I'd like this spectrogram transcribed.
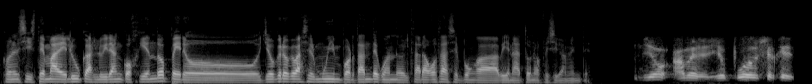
con el sistema de Lucas lo irán cogiendo, pero yo creo que va a ser muy importante cuando el Zaragoza se ponga bien a tono físicamente. Yo, a ver, yo puedo ser que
